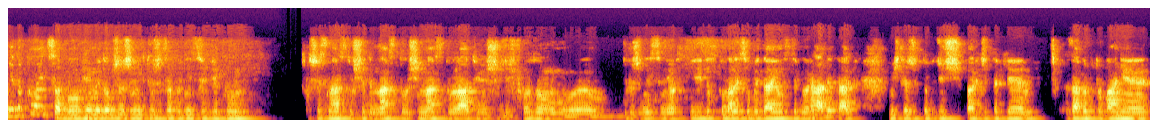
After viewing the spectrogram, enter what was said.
nie do końca, bo wiemy dobrze, że niektórzy zawodnicy w wieku 16, 17, 18 lat już gdzieś wchodzą w drużyny seniorskie i doskonale sobie dają z tego radę, tak? Myślę, że to gdzieś bardziej takie zaadoptowanie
